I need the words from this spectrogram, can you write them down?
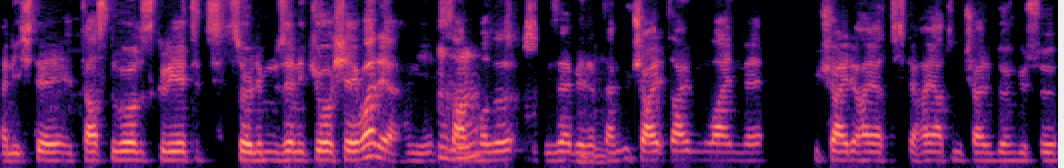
hani işte Thus the World is Created söylemin üzerindeki o şey var ya hani Hı hı. sarmalı bize belirten üç ayrı timeline ve üç ayrı hayat işte hayatın üç ayrı döngüsü.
